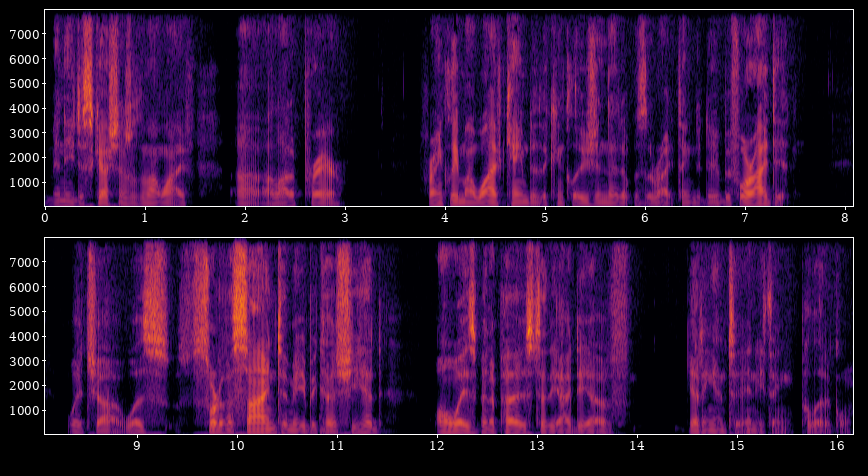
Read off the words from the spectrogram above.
many discussions with my wife uh, a lot of prayer. Frankly, my wife came to the conclusion that it was the right thing to do before I did, which uh, was sort of a sign to me because she had always been opposed to the idea of getting into anything political.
